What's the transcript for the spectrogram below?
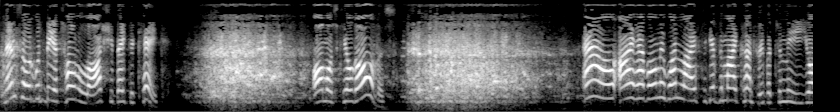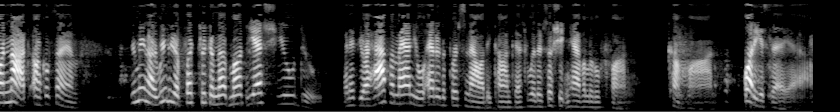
and then, so it wouldn't be a total loss, she baked a cake. Almost killed all of us. Al, I have only one life to give to my country, but to me, you're not Uncle Sam. You mean I really affect Chicken that much? Yes, you do. And if you're half a man, you'll enter the personality contest with her so she can have a little fun. Come on. What do you say, Al?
